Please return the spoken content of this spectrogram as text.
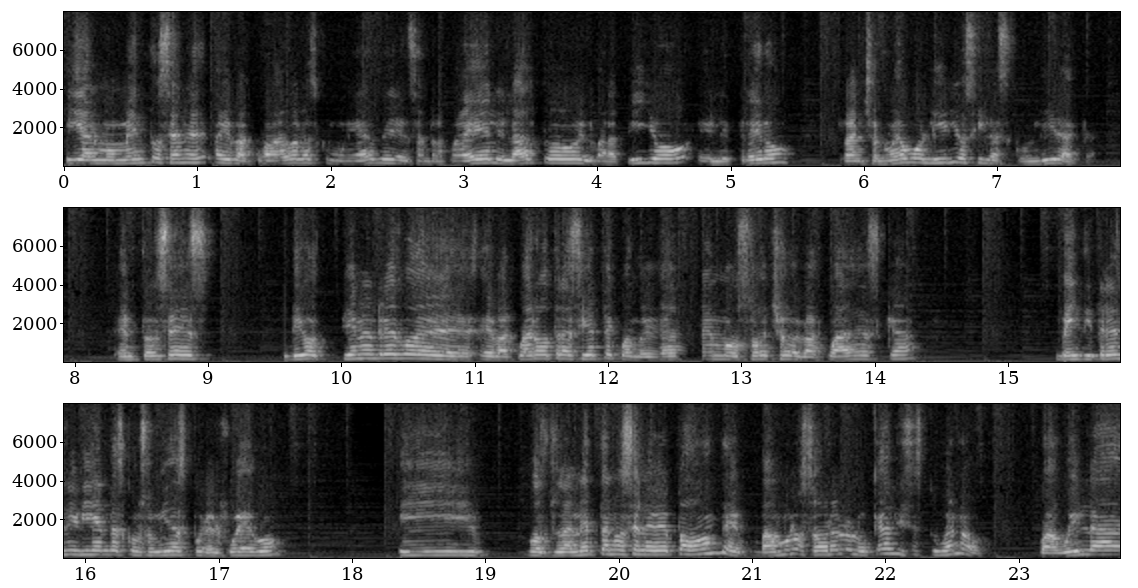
y al momento se han evacuado las comunidades de San Rafael, El Alto, El Baratillo, El Letrero, Rancho Nuevo, Lirios y La Escondida acá. Entonces, digo, tienen riesgo de evacuar otras siete cuando ya tenemos ocho evacuadas acá, 23 viviendas consumidas por el fuego y pues la neta no se le ve para dónde, vámonos ahora a lo local, dices tú, bueno, Coahuila,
